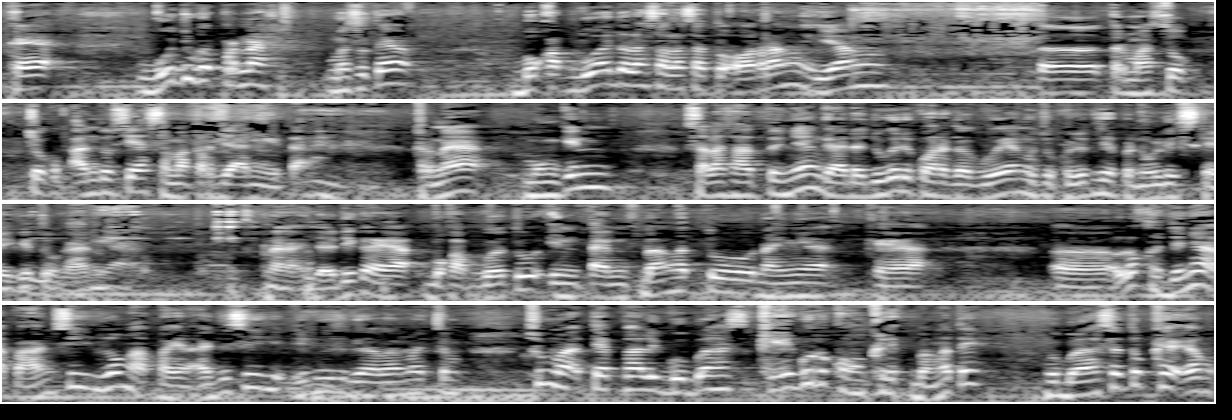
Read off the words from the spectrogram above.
Kayak gue juga pernah Maksudnya Bokap gue adalah salah satu orang yang eh, termasuk cukup antusias sama kerjaan kita. Karena mungkin salah satunya nggak ada juga di keluarga gue yang ujuk-ujuk jadi penulis kayak gitu kan. Iya. Nah jadi kayak bokap gue tuh intens banget tuh nanya kayak e, lo kerjanya apaan sih? Lo ngapain aja sih? Ini segala macem. Cuma tiap kali gue bahas, kayak gue udah konkret banget ya. Ngebahasnya tuh kayak yang,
